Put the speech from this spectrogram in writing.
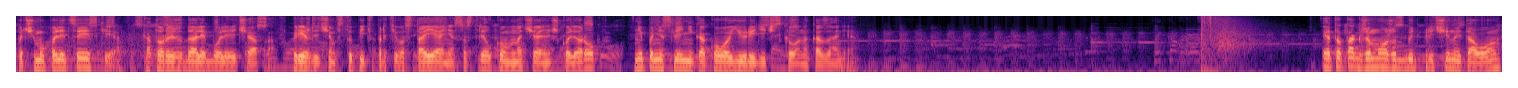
почему полицейские, которые ждали более часа, прежде чем вступить в противостояние со стрелком в начальной школе РОК, не понесли никакого юридического наказания. Это также может быть причиной того,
